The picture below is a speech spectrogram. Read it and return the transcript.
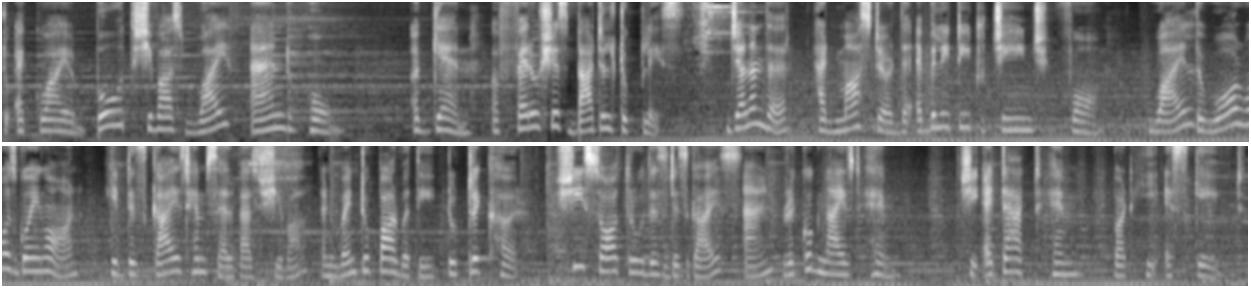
to acquire both Shiva's wife and home. Again, a ferocious battle took place. Jalandhar had mastered the ability to change form. While the war was going on, he disguised himself as Shiva and went to Parvati to trick her. She saw through this disguise and recognized him. She attacked him, but he escaped.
